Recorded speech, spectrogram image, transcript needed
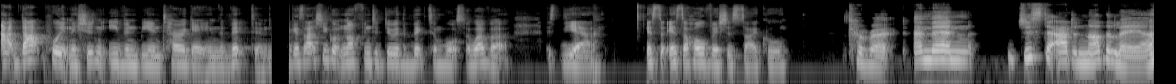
at that point, they shouldn't even be interrogating the victim. Like, it's actually got nothing to do with the victim whatsoever. It's, yeah, it's it's a whole vicious cycle. Correct. And then just to add another layer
